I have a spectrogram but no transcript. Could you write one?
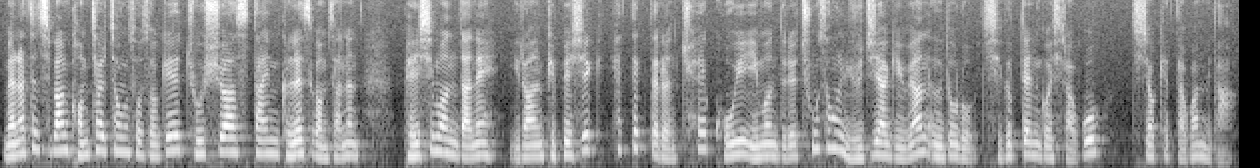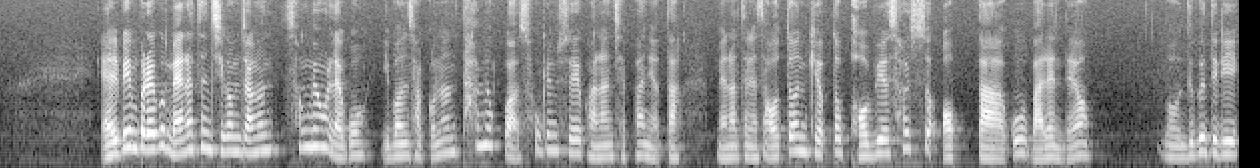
맨하튼 지방 검찰청 소속의 조슈아 스타인 글래스 검사는 배심원단의 이러한 비폐식 혜택들은 최고위 임원들의 충성을 유지하기 위한 의도로 지급된 것이라고 지적했다고 합니다. 엘빈 브레그 맨하튼 지검장은 성명을 내고 이번 사건은 탐욕과 속임수에 관한 재판이었다. 맨하튼에서 어떤 기업도 법 위에 설 수 없다고 말했는데요. 뭐 누구들이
